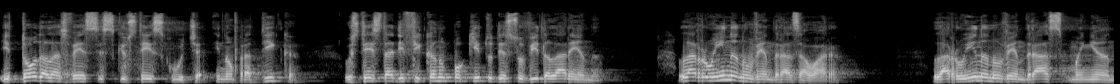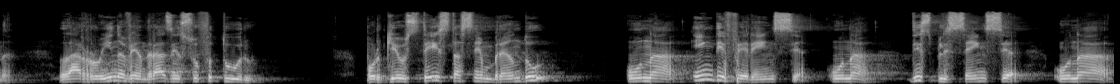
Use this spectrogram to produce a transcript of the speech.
e todas as vezes que você escuta e não pratica, você está edificando um pouquinho de sua vida na arena. La ruína não vendrás a hora. La ruína não vendrás amanhã. La ruína vendrás em seu futuro. Porque você está sembrando uma indiferença, uma displicência, uma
